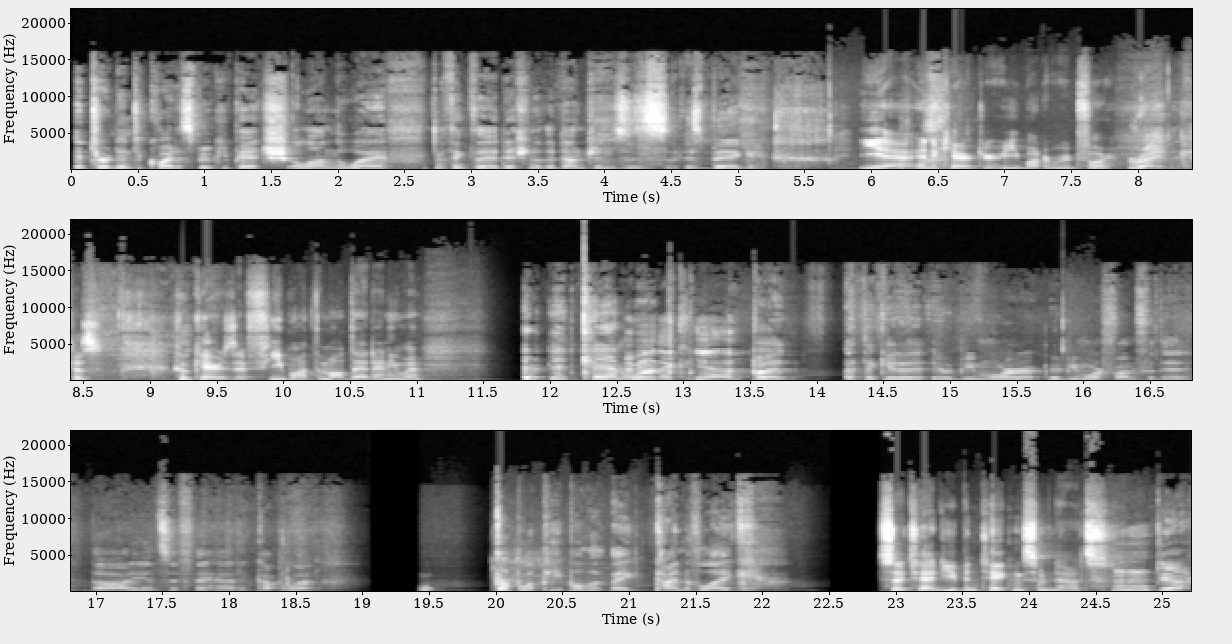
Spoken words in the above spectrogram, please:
it turned into quite a spooky pitch along the way. I think the addition of the dungeons is is big. Yeah, and a character who you want to root for. Right. Because who cares if you want them all dead anyway? It can I mean, work, yeah. but I think it it would be more it would be more fun for the the audience if they had a couple of couple of people that they kind of like. So, Ted, you've been taking some notes, mm-hmm. Yeah.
